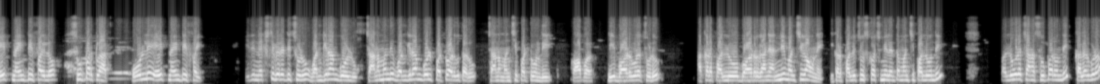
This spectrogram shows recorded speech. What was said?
ఎయిట్ నైన్టీ ఫైవ్లో super cloth. Only eight ninety five. ఇది నెక్స్ట్ వెరైటీ చూడు వన్ గ్రామ్ గోల్డ్. చాలా మంది వన్ గ్రామ్ గోల్డ్ పట్టు అడుగుతారు. చాలా మంచి పట్టు ఉంది. కాపర్ ఈ బార్డర్ కూడా చూడు. అక్కడ పళ్ళు బార్డర్ కానీ అన్ని మంచిగా ఉన్నాయి. ఇక్కడ పళ్ళు చూసుకోవచ్చు మీరు ఎంత మంచి పళ్ళు ఉంది. పళ్ళు కూడా చాలా సూపర్ ఉంది. కలర్ కూడా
